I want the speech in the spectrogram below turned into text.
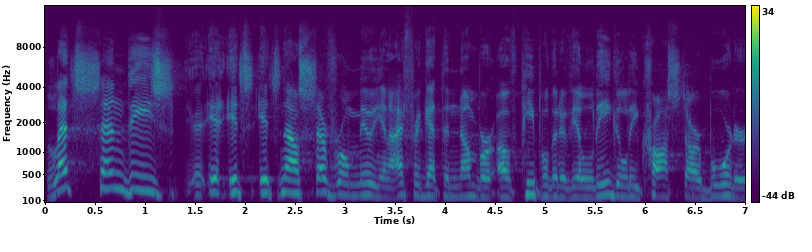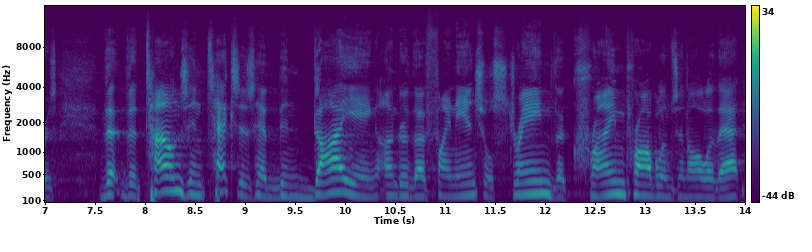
let's send these it's it's now several million. I forget the number of people that have illegally crossed our borders. The, the towns in texas have been dying under the financial strain the crime problems and all of that.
